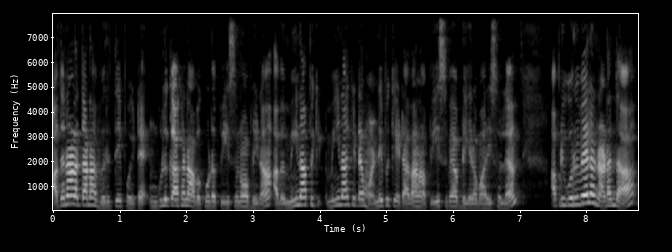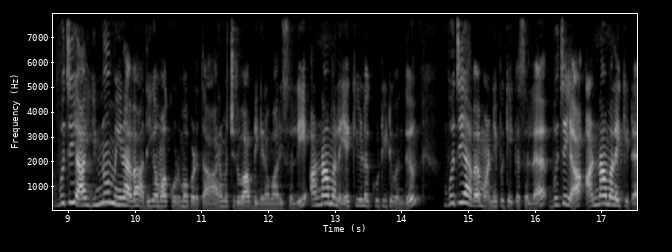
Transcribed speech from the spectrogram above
அதனால தான் நான் வெறுத்தே போயிட்டேன். உங்களுக்காக நான் அவ கூட பேசணும் அப்படின்னா அவள் மீனா மீனா கிட்ட மன்னிப்பு கேட்டால் தான் நான் பேசுவேன் அப்படிங்கிற மாதிரி சொல்ல அப்படி ஒருவேளை நடந்தால் விஜயா இன்னும் மீனாவை அதிகமாக கொடுமைப்படுத்த ஆரம்பிச்சிடுவா அப்படிங்கிற மாதிரி சொல்லி அண்ணாமலையை கீழே கூட்டிட்டு வந்து விஜயாவை மன்னிப்பு கேட்க சொல்ல விஜயா அண்ணாமலை கிட்ட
